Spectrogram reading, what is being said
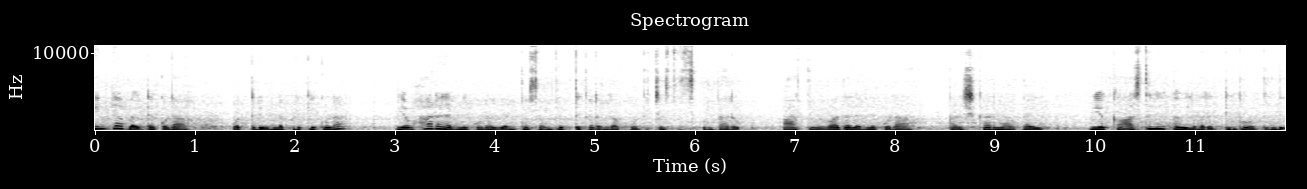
ఇంటా బయట కూడా ఒత్తిడి ఉన్నప్పటికీ కూడా వ్యవహారాలన్నీ కూడా ఎంతో సంతృప్తికరంగా పూర్తి చేసుకుంటారు ఆస్తి వివాదాలన్నీ కూడా పరిష్కారం అవుతాయి మీ యొక్క ఆస్తుల యొక్క విలువ రెట్టింపు అవుతుంది.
